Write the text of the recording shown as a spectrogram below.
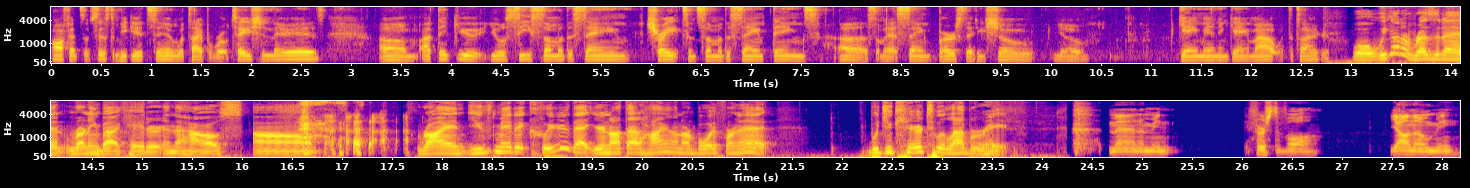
offensive system he gets in, what type of rotation there is, um, I think you you'll see some of the same traits and some of the same things, uh, some of that same burst that he showed, you know, game in and game out with the Tigers. Well, we got a resident running back hater in the house. Um, Ryan, you've made it clear that you're not that high on our boy Fournette. Would you care to elaborate? Man, I mean, first of all, y'all know me.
